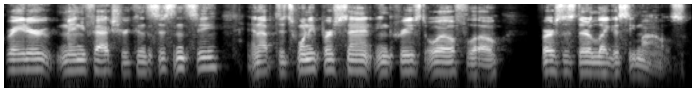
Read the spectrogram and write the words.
greater manufacturer consistency, and up to 20% increased oil flow versus their legacy models.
